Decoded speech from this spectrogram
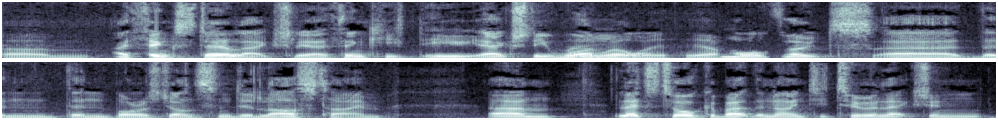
Um, I think still, actually, I think he he actually won more, yeah. more, votes uh, than than Boris Johnson did last time. Um, let's talk about the '92 election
